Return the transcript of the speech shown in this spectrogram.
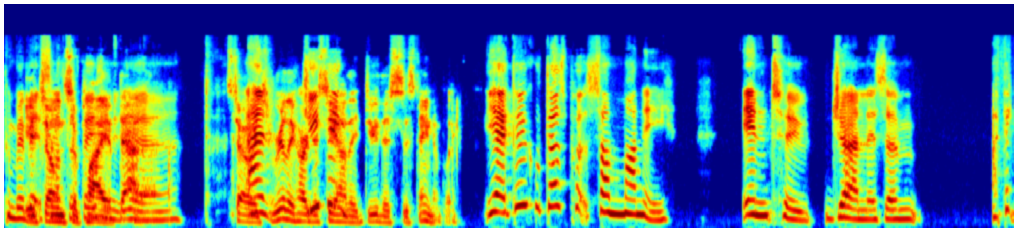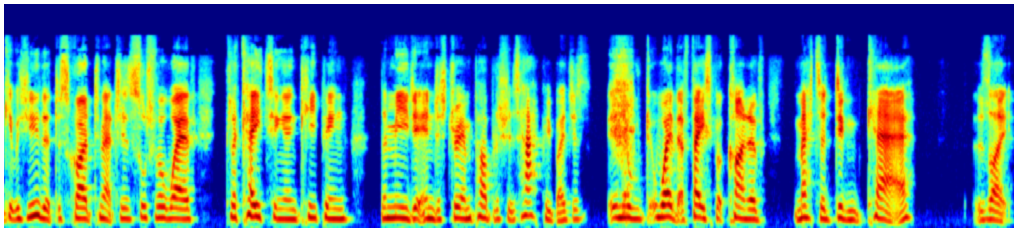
its own supply of data. Yeah. So and it's really hard to see how they do this sustainably. Yeah, Google does put some money into journalism. I think it was you that described to me actually as sort of a way of placating and keeping the media industry and publishers happy by just in a way that Facebook kind of Meta didn't care. It was like,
